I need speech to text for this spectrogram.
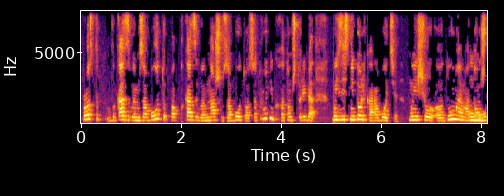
просто выказываем заботу, показываем нашу заботу о сотрудниках, о том, что, ребят, мы здесь не только о работе, мы еще думаем о угу. том, что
